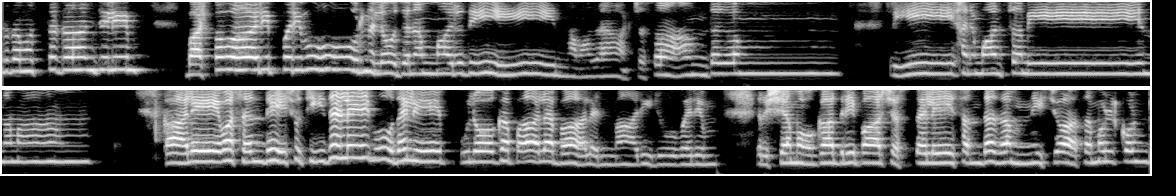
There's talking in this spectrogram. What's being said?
കൃതമസ്തകാഞ്ജലിം ബാഷ്പവാരി പരിപൂർണ ലോചനം മാരുതി നമദാക്ഷസാന്തകം ശ്രീ ഹനുമാൻ സമീ നമ. കാലേ വസന്തേ ചീതളേ ഭൂതലേ പുലോകപാല ബാലന്മാരിരുവരും ഋഷ്യമോകാദ്രി പാർശ്വസ്ഥലേ സന്തതം നിശ്വാസം ഉൾക്കൊണ്ട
